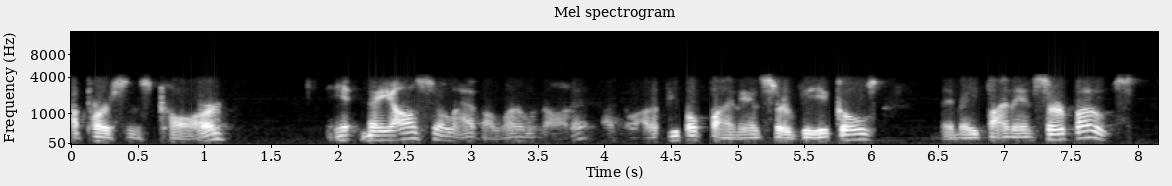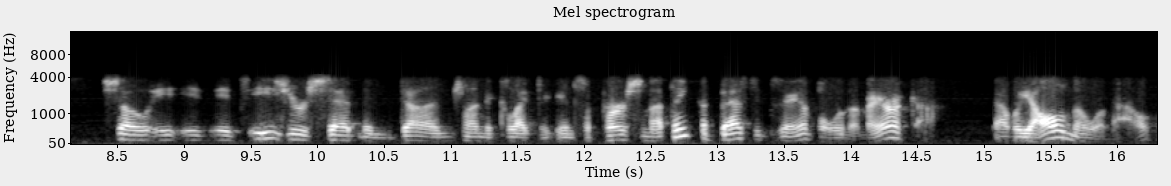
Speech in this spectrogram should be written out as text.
a person's car. It may also have a loan on it. A lot of people finance their vehicles. They may finance their boats. So it, it, it's easier said than done trying to collect against a person. I think the best example in America – that we all know about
